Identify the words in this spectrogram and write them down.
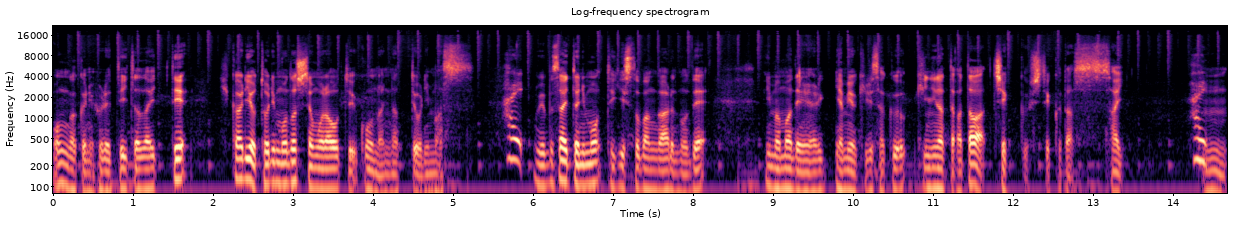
音楽に触れていただいて光を取り戻してもらおうというコーナーになっております。はい。ウェブサイトにもテキスト版があるので今までに闇を切り裂く気になった方はチェックしてください、はい。うん、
